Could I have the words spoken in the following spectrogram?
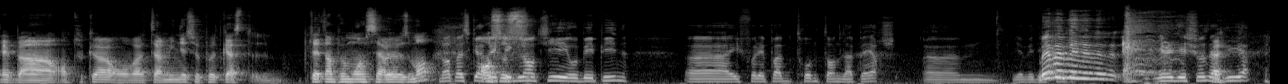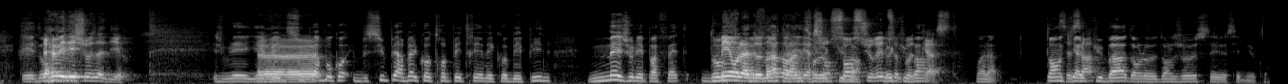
Eh ben, en tout cas, on va terminer ce podcast peut-être un peu moins sérieusement. Non, parce qu'avec les glantiers et aubépines, euh, il fallait pas trop me tendre la perche. Euh, il, y avait des choses, à dire. Il y avait des choses à dire. Je voulais, il y avait une euh, super, super belle contrepétrie avec aubépine, mais je l'ai pas faite. Mais on la donnera dans la version censurée de ce podcast. Voilà. Tant qu'il y a le Cuba dans le, dans le jeu, c'est mieux. Quoi.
